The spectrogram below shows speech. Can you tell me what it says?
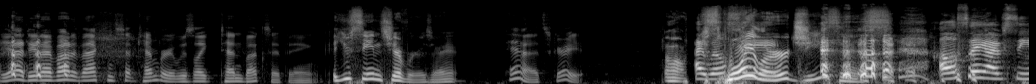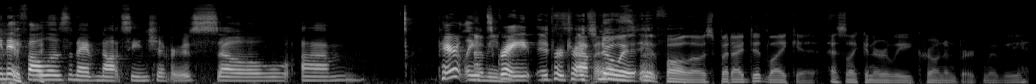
yeah, dude, I bought it back in September. It was like ten bucks, I think. You've seen Shivers, right? Yeah, it's great. Oh, I will spoiler! Jesus. I'll say I've seen It Follows and I have not seen Shivers. So, um, apparently I it's mean, great it's, for Travis. It's no, it, it follows, but I did like it as like an early Cronenberg movie.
